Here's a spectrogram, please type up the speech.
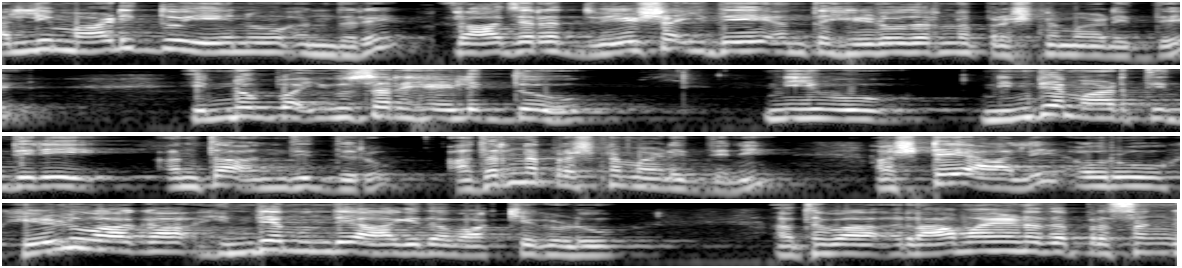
ಅಲ್ಲಿ ಮಾಡಿದ್ದು ಏನು ಅಂದರೆ, ರಾಜರ ದ್ವೇಷ ಇದೆ ಅಂತ ಹೇಳೋದನ್ನು ಪ್ರಶ್ನೆ ಮಾಡಿದ್ದೆ. ಇನ್ನೊಬ್ಬ ಯೂಸರ್ ಹೇಳಿದ್ದು, ನೀವು ನಿಂದೆ ಮಾಡ್ತಿದ್ದೀರಿ ಅಂತ ಅಂದಿದ್ದರು. ಅದನ್ನ ಪ್ರಶ್ನೆ ಮಾಡಿದ್ದೀನಿ. ಅಷ್ಟೇ ಆಲಿ, ಅವರು ಹೇಳುವಾಗ ಹಿಂದೆ ಮುಂದೆ ಆಗಿದ ವಾಕ್ಯಗಳು ಅಥವಾ ರಾಮಾಯಣದ ಪ್ರಸಂಗ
